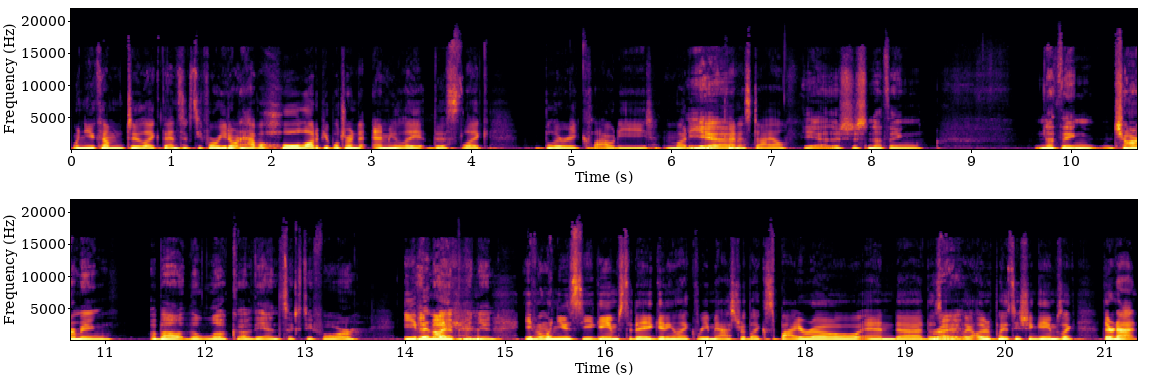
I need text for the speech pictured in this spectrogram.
when you come to like the N64, you don't have a whole lot of people trying to emulate this like blurry, cloudy, muddy Yeah. kind of style. Yeah, there's just nothing nothing charming about the look of the N64 Even in my like opinion. even when you see games today getting like remastered, like Spyro and uh, those other, like other PlayStation games, like they're not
